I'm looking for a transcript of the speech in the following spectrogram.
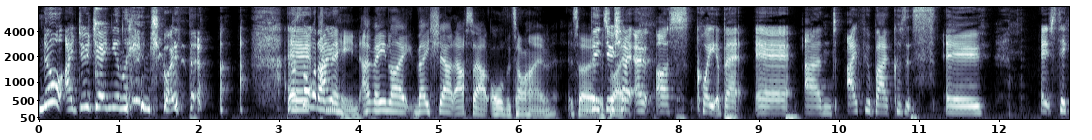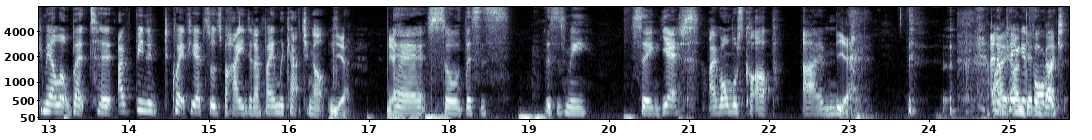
No, I do genuinely enjoy them. That's Uh, not what I, mean. I mean like they shout us out all the time. So They do like, shout out us quite a bit, uh, and I feel bad because it's uh, it's taken me a little bit to. I've been quite a few episodes behind, and I'm finally catching up. Yeah. Uh, so this is this is me saying yes, I'm almost caught up. I'm Yeah. and I'm paying it getting forward. back-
